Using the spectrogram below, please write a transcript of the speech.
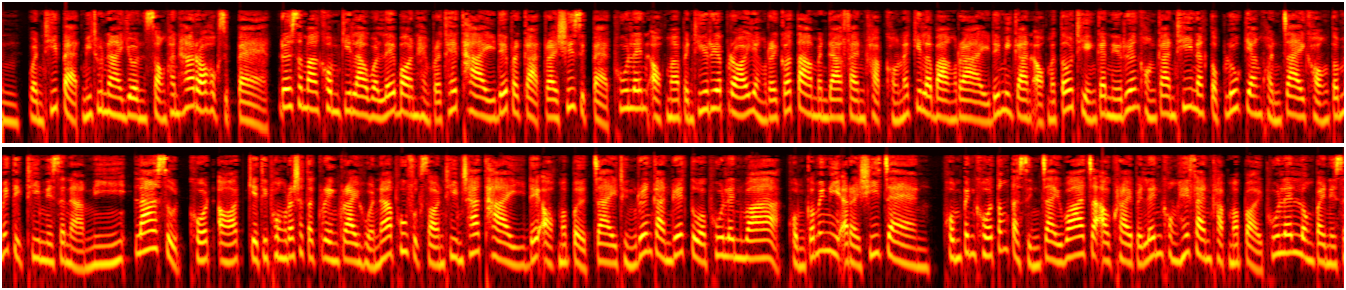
น วันที่ 8 มิถุนายน 2568 โดยสมาคมกีฬาวอลเลย์บอลแห่งประเทศไทยได้ประกาศรายชื่อ 18 ผู้เล่นออกมาเป็นที่เรียบร้อยอย่างไรก็ตามบรรดาแฟนคลับของนักกีฬาบางราย ได้มีการออกมาโต้เถียงกันในเรื่องของการที่นักตบลูกยางขวัญใจของตนไม่ติดทีมในสนามนี้ ล่าสุดโค้ดออสเกียรติพงษ์รัชตะเกรงไกรหัวหน้าผู้ฝึกสอนทีมชาติไทย ได้ออกมาเปิดใจถึงเรื่องการเรียกตัวผู้เล่นว่า ผมก็ไม่มีอะไรชี้แจง ผมเป็นโค้ชต้องตัดสินใจว่าจะเอาใครไปเล่นคงให้แฟนคลับมาปล่อยผู้เล่นลงไปในส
